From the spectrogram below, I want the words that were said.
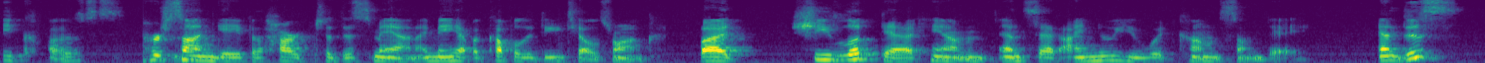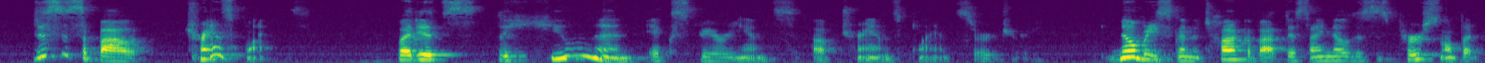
because her son gave a heart to this man. I may have a couple of details wrong, but she looked at him and said, I knew you would come someday. And this this is about transplants, but it's the human experience of transplant surgery nobody's going to talk about this. I know this is personal, but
